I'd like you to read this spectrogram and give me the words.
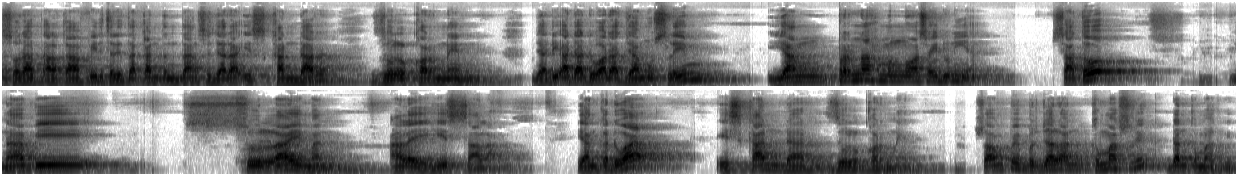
surat Al-Kahfi diceritakan tentang sejarah Iskandar Zulkarnain. Jadi ada dua raja muslim yang pernah menguasai dunia. Satu Nabi Sulaiman alaihi salam. Yang kedua Iskandar Zulkarnain. Sampai berjalan ke Masrik dan ke Maghrib.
